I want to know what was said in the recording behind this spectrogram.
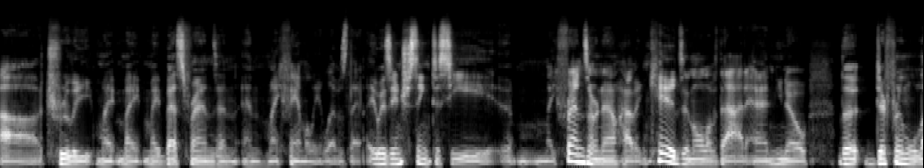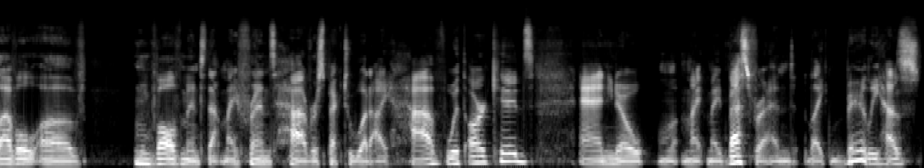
uh, truly my, my my best friends and and my family lives there. It was interesting to see uh, my friends are now having kids and all of that, and you know the different level of involvement that my friends have respect to what I have with our kids. And, you know, my, my best friend, like, barely has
